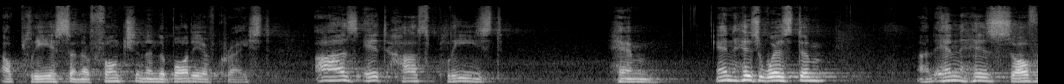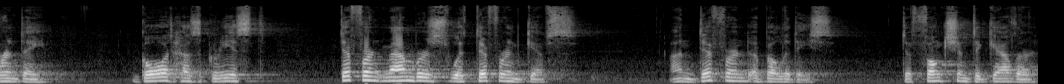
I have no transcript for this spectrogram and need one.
a place and a function in the body of Christ as it has pleased Him in His wisdom and in His sovereignty, God has graced different members with different gifts and different abilities to function together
